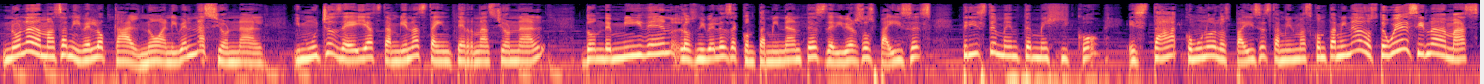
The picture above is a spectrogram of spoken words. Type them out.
no nada más a nivel local, no, a nivel nacional y muchas de ellas también hasta internacional, donde miden los niveles de contaminantes de diversos países. Tristemente México está como uno de los países también más contaminados. Te voy a decir nada más,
